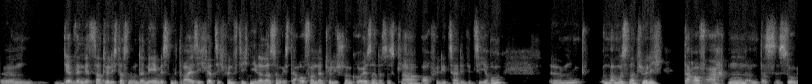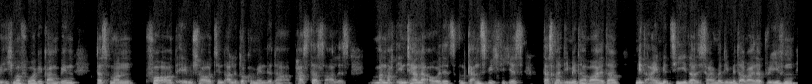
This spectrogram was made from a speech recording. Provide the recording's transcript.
ähm, ja, wenn jetzt natürlich das ein Unternehmen ist mit 30, 40, 50 Niederlassungen, ist der Aufwand natürlich schon größer, das ist klar, auch für die Zertifizierung. Ähm, und man muss natürlich darauf achten, und das ist so, wie ich mal vorgegangen bin, dass man vor Ort eben schaut, sind alle Dokumente da, passt das alles. Man macht interne Audits und ganz wichtig ist, dass man die Mitarbeiter mit einbezieht. Also ich sage mal, die Mitarbeiter briefen,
